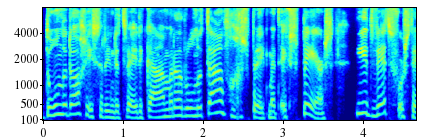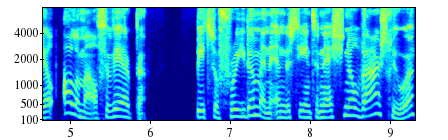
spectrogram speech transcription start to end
Donderdag is er in de Tweede Kamer een ronde tafelgesprek met experts die het wetsvoorstel allemaal verwerpen. Bits of Freedom en Amnesty International waarschuwen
